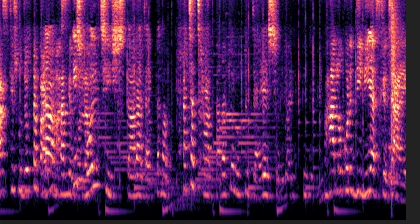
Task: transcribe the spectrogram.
আজকে সুযোগটা পাইলাম আজকে। বলছিস তারা যাইতে হবে আচ্ছা ছাড় তারা তো একটু যায় এসে ভালো করে দিবি আজকে যায়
